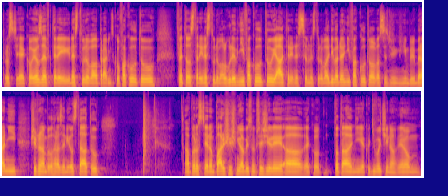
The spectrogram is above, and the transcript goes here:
Prostě jako Josef, který nestudoval právnickou fakultu, Fetos, který nestudoval hudební fakultu, já, který jsem nestudoval divadelní fakultu, ale vlastně jsme všichni byli braní, všechno nám bylo hrazený od státu a prostě jenom pár šušňů, aby jsme přežili a jako totální jako divočina, jenom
